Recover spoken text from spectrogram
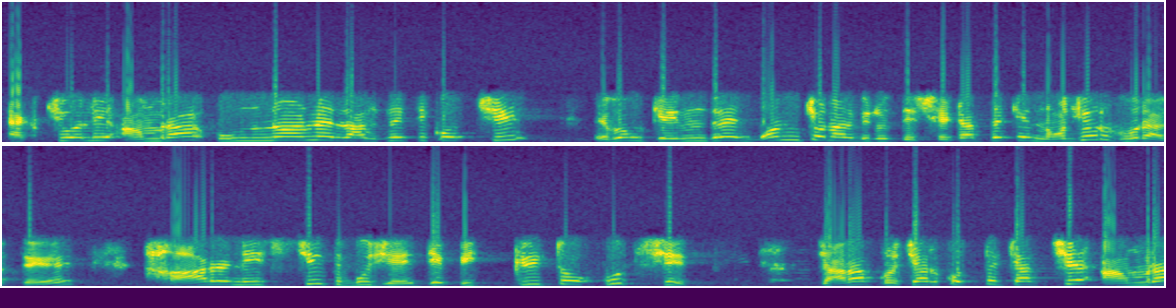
অ্যাকচুয়ালি আমরা উন্নয়নের রাজনীতি করছি এবং কেন্দ্রের বঞ্চনার বিরুদ্ধে। সেটা থেকে নজর ঘোরাতে হার নিশ্চিত বুঝে যে বিকৃত কুৎসিত যারা প্রচার করতে চাচ্ছে আমরা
